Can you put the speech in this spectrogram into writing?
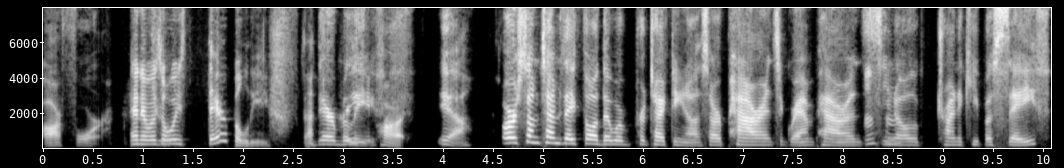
are for. and it was always their belief that's Their belief. part. Yeah. Or sometimes they thought they were protecting us, our parents, and grandparents, you Mhm. know, trying to keep us safe.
